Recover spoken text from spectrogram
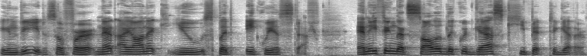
Indeed. So for net ionic, you split aqueous stuff. Anything that's solid, liquid, gas, keep it together.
